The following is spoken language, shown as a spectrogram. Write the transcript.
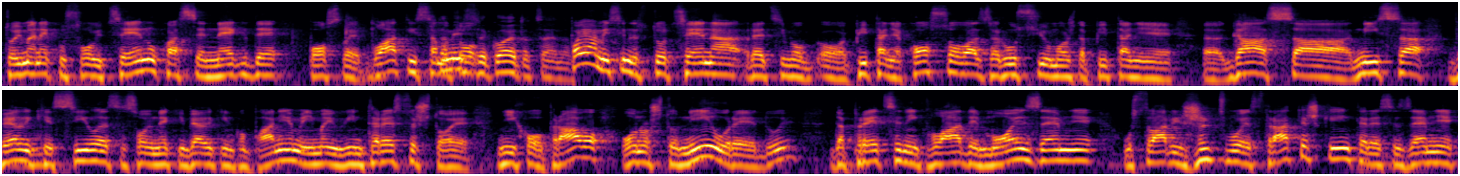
to ima neku svoju cenu koja se negde posle plati. Samo Šta to... mislite, koja je to cena? Pa ja mislim da su to cena, recimo, o, pitanja Kosova, za Rusiju možda pitanje e, gasa, NISA, velike sile sa svojim nekim velikim kompanijama imaju interese, što je njihovo pravo. Ono što nije u redu je da predsednik vlade moje zemlje u stvari žrtvuje strateške interese zemlje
